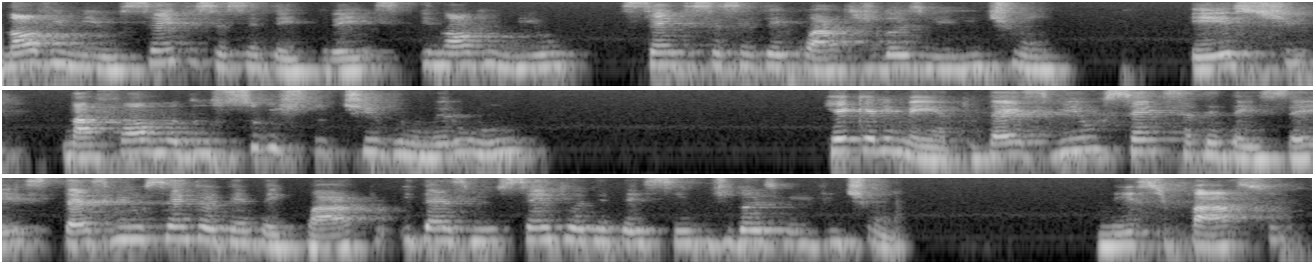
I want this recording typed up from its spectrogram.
9.163 e 9.164 de 2021. Este, na forma do substitutivo número 1, Requerimento 10.176, 10.184 e 10.185 de 2021. Neste passo,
